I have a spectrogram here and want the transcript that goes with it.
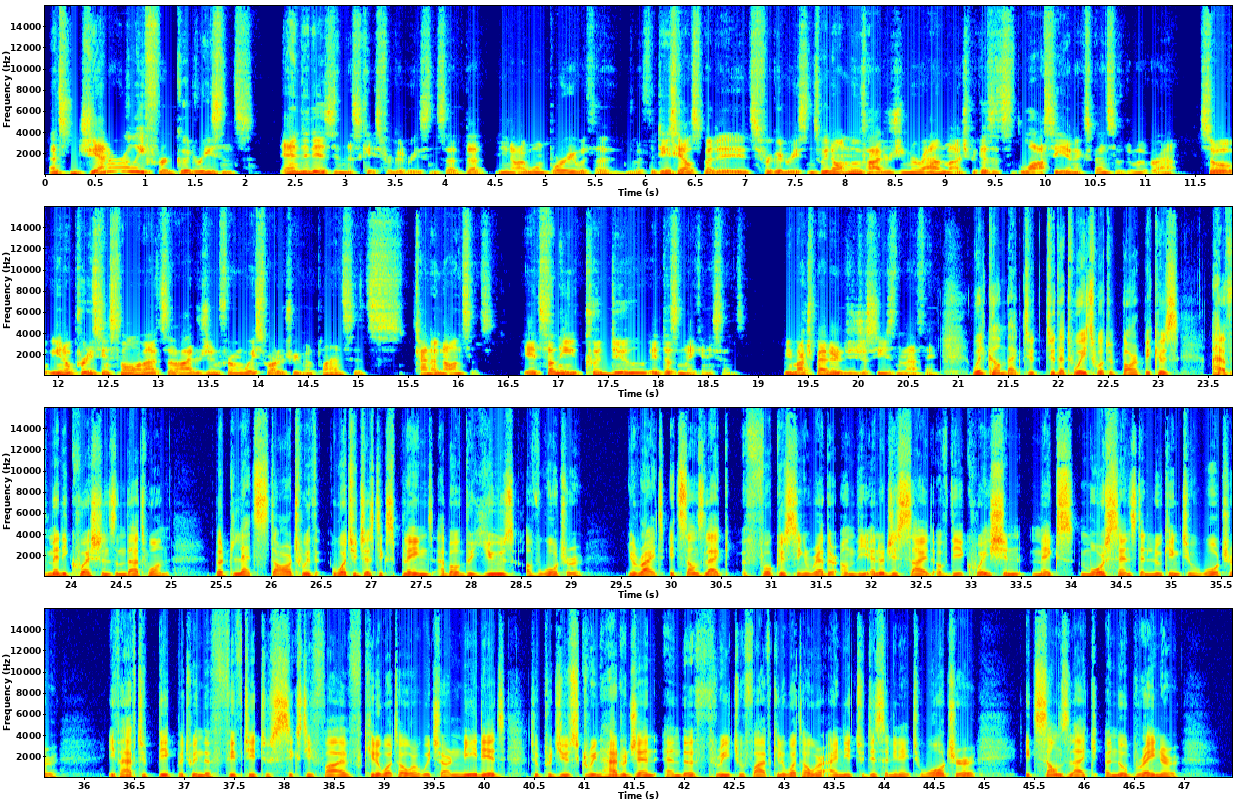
That's generally for good reasons. And it is in this case for good reasons. That that you know I won't bore you with the with the details, but it's for good reasons. We don't move hydrogen around much because it's lossy and expensive to move around. So, you know, producing small amounts of hydrogen from wastewater treatment plants, it's kind of nonsense. It's something you could do, it doesn't make any sense. Be much better to just use the methane. We'll come back to, to that wastewater part because I have many questions on that one. But let's start with what you just explained about the use of water. You're right, it sounds like focusing rather on the energy side of the equation makes more sense than looking to water if I have to pick between the 50 to 65 kilowatt hour which are needed to produce green hydrogen and the 3 to 5 kilowatt hour I need to desalinate water, it sounds like a no brainer.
